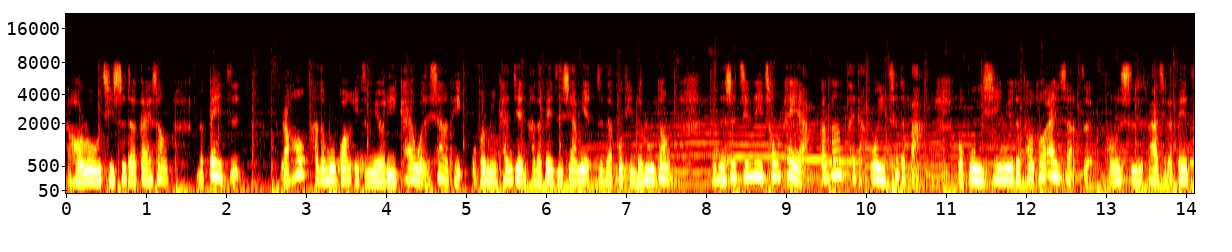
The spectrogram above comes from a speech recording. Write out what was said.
然后若无其事的盖上了被子。然后他的目光一直没有离开我的下体，我分明看见他的被子下面正在不停地蠕动，真的是精力充沛啊！刚刚才打过一次的吧？我不遗戏谑的偷偷暗想着，同时拉起了被子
